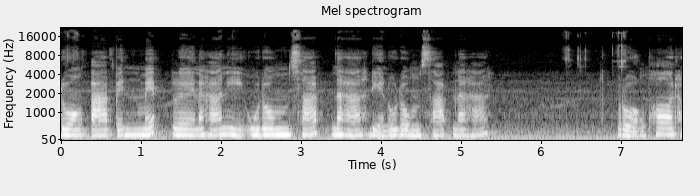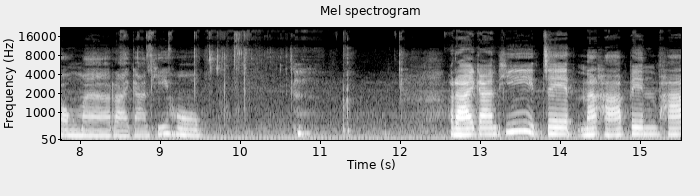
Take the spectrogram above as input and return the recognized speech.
ดวงตาเป็นเม็ดเลยนะคะ นี่อุดมทรัพย์นะคะ เหรียญอุดมทรัพย์นะคะ หลวงพ่อทองมารายการที่ 6 รายการที่ 7 นะคะ เป็นพระ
